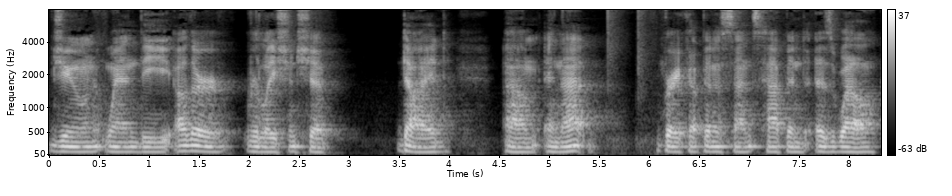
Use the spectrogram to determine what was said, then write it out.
June when the other relationship died, um, and that breakup in a sense happened as well.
